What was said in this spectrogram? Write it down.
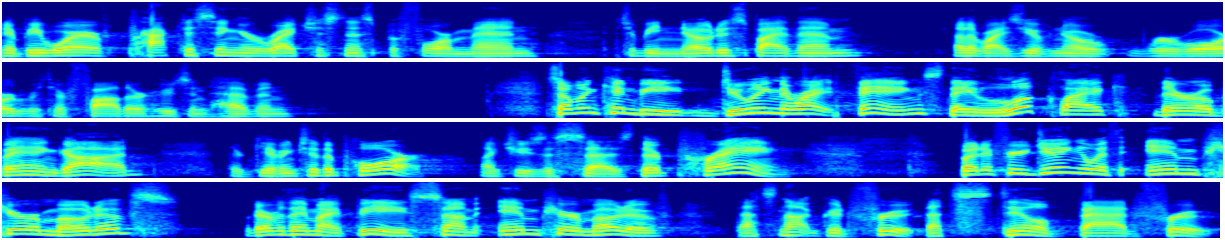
know, beware of practicing your righteousness before men to be noticed by them. Otherwise, you have no reward with your Father who's in heaven. Someone can be doing the right things. They look like they're obeying God. They're giving to the poor, like Jesus says. They're praying. But if you're doing it with impure motives, whatever they might be, some impure motive, that's not good fruit. That's still bad fruit.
